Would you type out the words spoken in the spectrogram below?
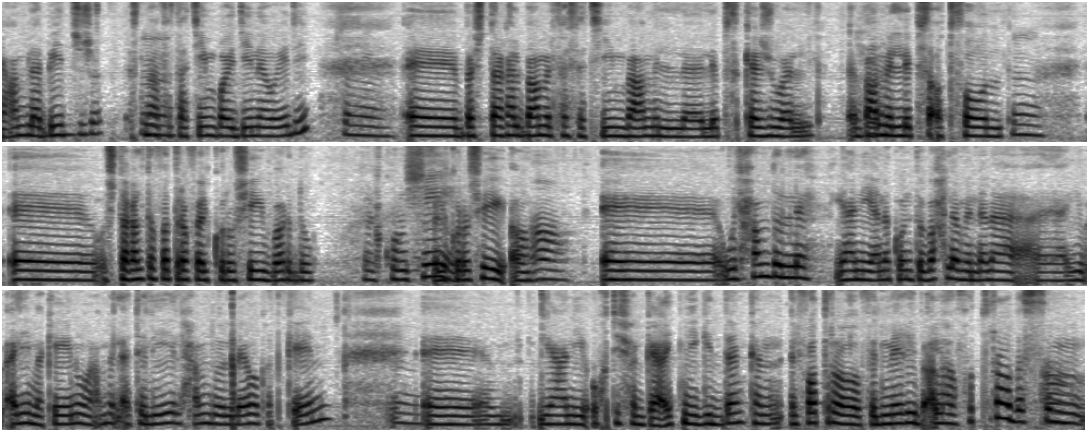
عاملة page اسمها مم. فساتين by دينا وادي تمام. آه بشتغل بعمل فساتين بعمل لبس كاجوال بعمل لبس أطفال. آه واشتغلت فترة في الكروشيه برضو. الكروشيه الكروشيه آه آه آه والحمد لله يعني أنا كنت بحلم إن أنا آه، يبقى لي مكان وأعمل اتيليه الحمد لله وقد كان. آه يعني أختي شجعتني جدا كان الفترة في دماغي بقى لها فترة بس آه.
